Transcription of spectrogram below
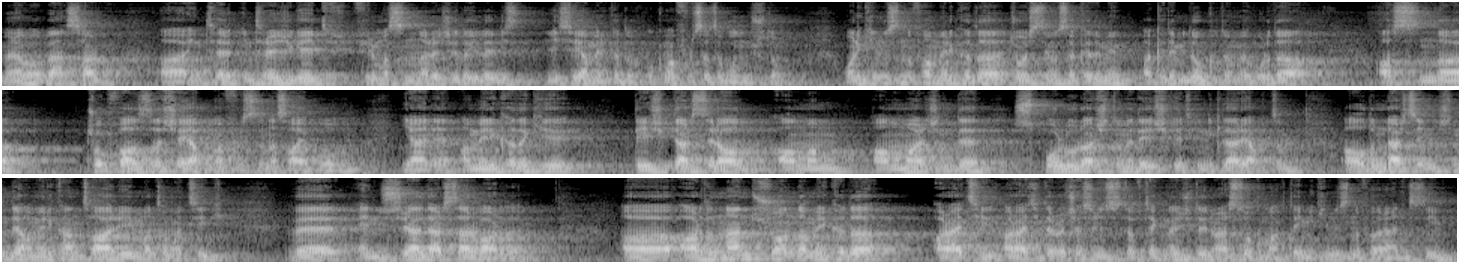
Merhaba ben Sarp. Inter, Intereducate firmasının aracılığıyla lis- liseyi Amerika'da okuma fırsatı bulmuştum. 12. sınıf Amerika'da George Stevens Akademi, Akademi'de okudum ve burada aslında çok fazla şey yapma fırsatına sahip oldum. Yani Amerika'daki değişik dersleri al, almam almam haricinde sporla uğraştım ve değişik etkinlikler yaptım. Aldığım derslerin içinde Amerikan tarihi, matematik ve endüstriyel dersler vardı. Ardından şu anda Amerika'da RIT, RIT'de Rochester Institute of Technology'de üniversite okumaktayım. ikinci sınıf öğrencisiyim.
